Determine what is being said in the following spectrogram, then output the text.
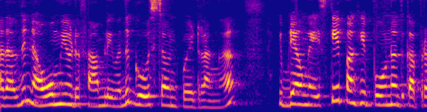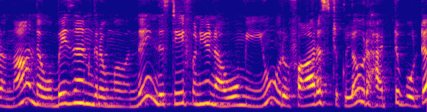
அதாவது நவோமியோட ஃபேமிலி வந்து கோஸ்ட் டவுன் போயிடுறாங்க. இப்படி அவங்க எஸ்கேப் ஆகி போனதுக்கப்புறம் தான் அந்த ஒபேசான்ங்கிறவங்க வந்து இந்த ஸ்டீஃபனையும் நவோமியையும் ஒரு ஃபாரஸ்ட்டுக்குள்ளே ஒரு ஹட்டு போட்டு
